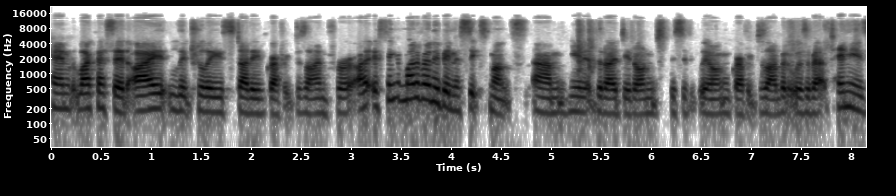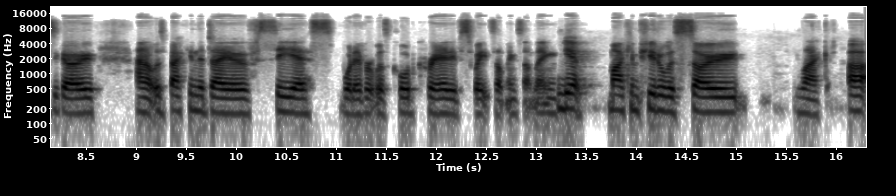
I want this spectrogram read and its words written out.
Canva, like I said, I literally studied graphic design for. I think it might have only been a six month um, unit that I did on specifically on graphic design, but it was about ten years ago, and it was back in the day of CS, whatever it was called, Creative Suite, something something. Yep. My computer was so like uh,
